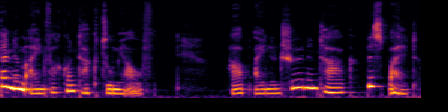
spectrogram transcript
dann nimm einfach Kontakt zu mir auf. Hab einen schönen Tag. Bis bald.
